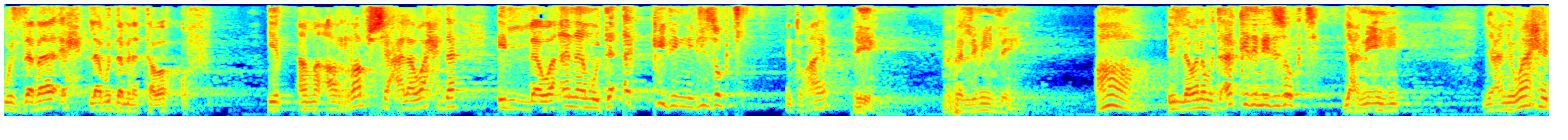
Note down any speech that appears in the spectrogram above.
والذبائح لابد من التوقف. يبقى ما قربش على واحدة إلا وأنا متأكد إن دي زوجتي. أنتوا معايا؟ إيه؟ مبلمين ليه؟ آه إلا وأنا متأكد إن دي زوجتي. يعني إيه؟ يعني واحد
